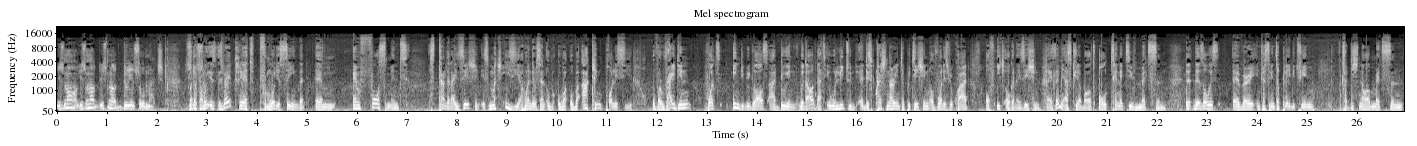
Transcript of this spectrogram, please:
It's not. It's not. It's not doing so much. But So- Dr. Amu, it's, it's very clear t- from what you're saying that um, enforcement standardization is much easier when there is an over, over, overarching policy overriding what individuals are doing. Without that, it will lead to a discretionary interpretation of what is required of each organization. Let me ask you about alternative medicine. There's always a very interesting interplay between traditional medicine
